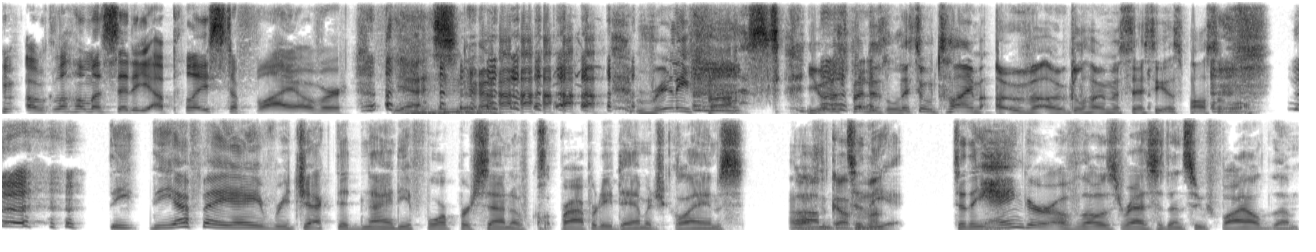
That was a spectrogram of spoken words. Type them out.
Oklahoma City, a place to fly over. yes, really fast. You want to spend as little time over Oklahoma City as possible. the the FAA rejected ninety four percent of cl- property damage claims I love the um, to the to the anger of those residents who filed them.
